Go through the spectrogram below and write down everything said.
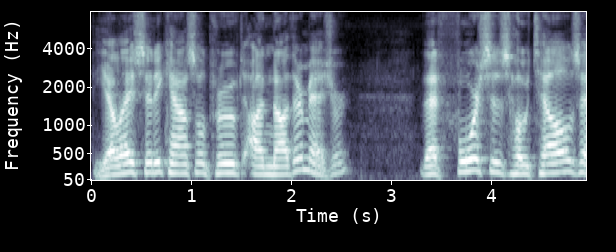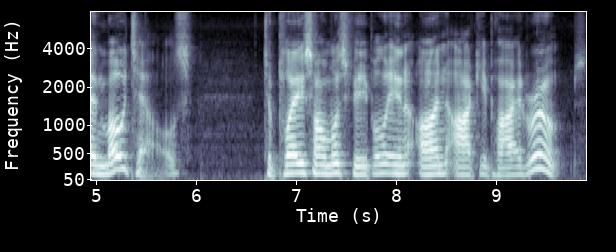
the LA City Council approved another measure that forces hotels and motels to place homeless people in unoccupied rooms.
